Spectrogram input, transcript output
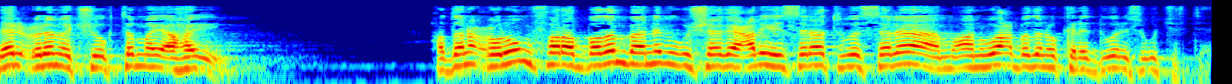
Meel culama joogta may ahayn. Haddana culuum fara badan baa nebigu sheegay calayhi salaatu wasalaam oo anwaac badan oo kala duwan isugu jirta.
